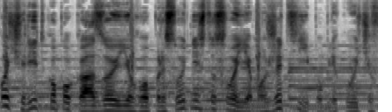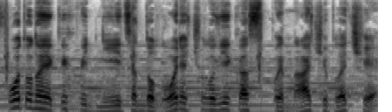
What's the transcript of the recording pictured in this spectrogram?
хоч рідко показує його присутність у своєму житті, публікуючи фото, на яких відніється долоня чоловіка, спина чи плече.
